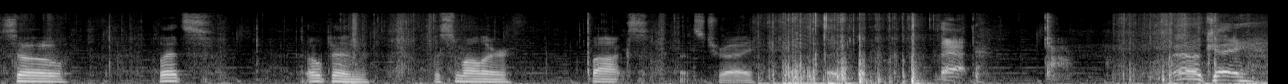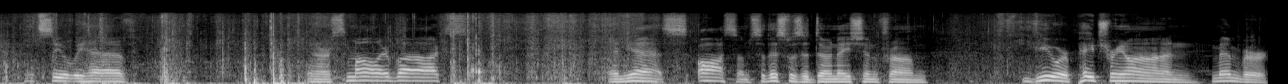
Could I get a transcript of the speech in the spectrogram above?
so let's open the smaller box. Let's try that. Okay, let's see what we have in our smaller box. And yes, awesome. So this was a donation from viewer Patreon member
